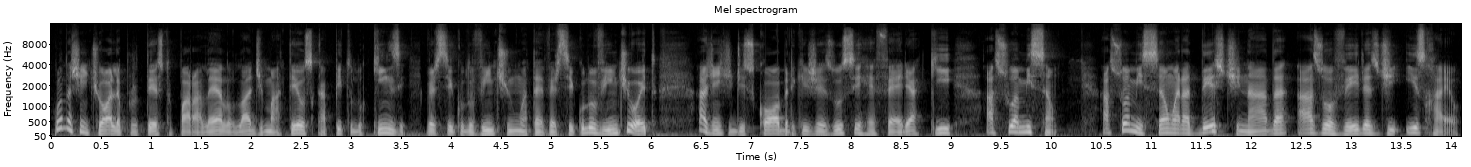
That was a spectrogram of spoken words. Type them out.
Quando a gente olha para o texto paralelo lá de Mateus, capítulo 15, versículo 21 até versículo 28, a gente descobre que Jesus se refere aqui à sua missão. A sua missão era destinada às ovelhas de Israel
